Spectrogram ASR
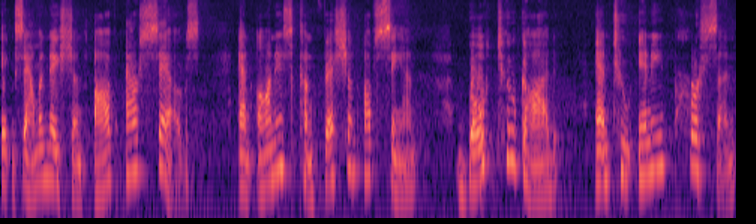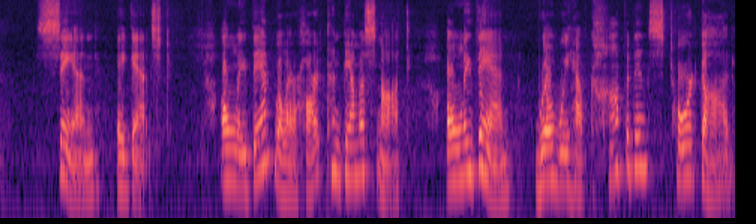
examination of ourselves and honest confession of sin, both to God and to any person sinned against. Only then will our heart condemn us not. Only then will we have confidence toward God.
